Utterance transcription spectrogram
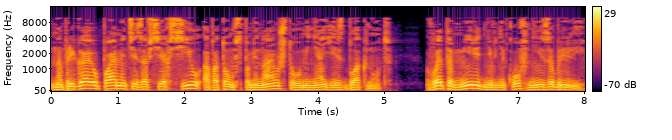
Напрягаю память изо всех сил, а потом вспоминаю, что у меня есть блокнот. В этом мире дневников не изобрели.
